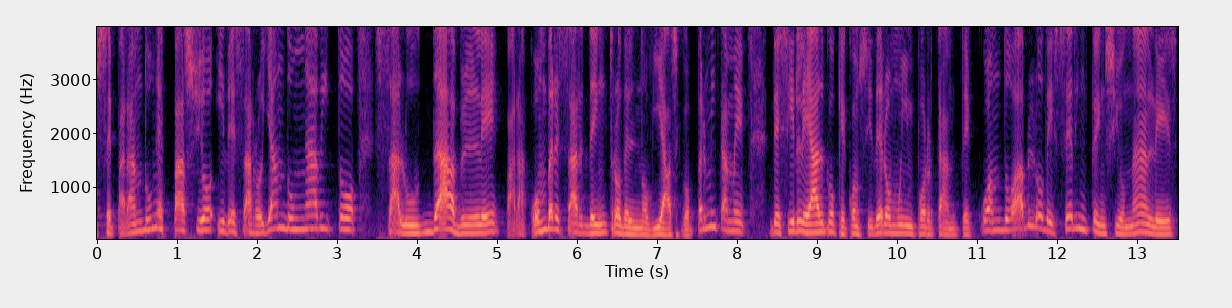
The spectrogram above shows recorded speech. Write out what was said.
separando un espacio y desarrollando un hábito saludable para conversar dentro del noviazgo. Permítame decirle algo que considero muy importante. Cuando hablo de ser intencionales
